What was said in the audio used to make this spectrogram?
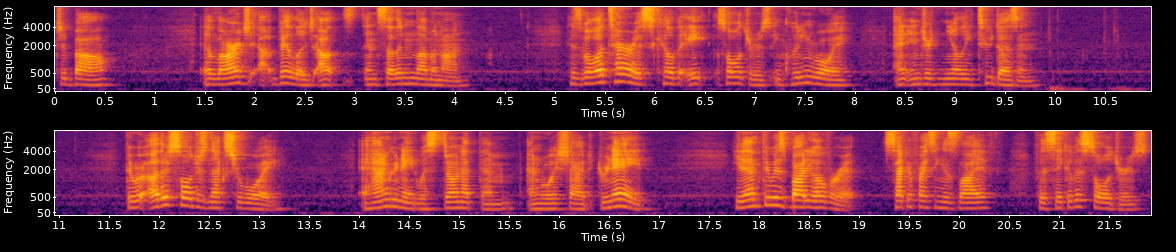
Jbeil, a large village out in southern Lebanon. His Hezbollah terrorists killed eight soldiers, including Roi, and injured nearly two dozen. There were other soldiers next to Roi. A hand grenade was thrown at them, and Roi shouted, Grenade! He then threw his body over it, sacrificing his life for the sake of his soldiers,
